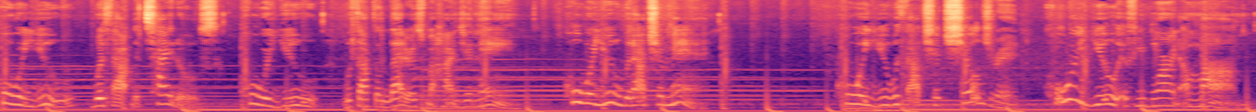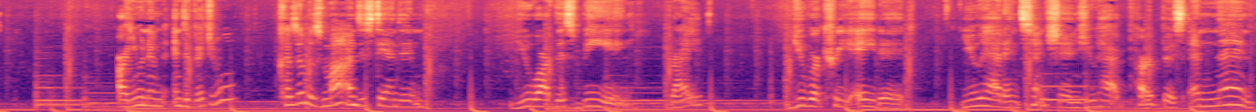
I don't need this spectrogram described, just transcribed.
Who are you without the titles? Who are you without the letters behind your name? Who are you without your man? Who are you without your children? Who are you if you weren't a mom? Are you an individual? Because it was my understanding you are this being, right? You were created. You had intentions, you had purpose, and then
